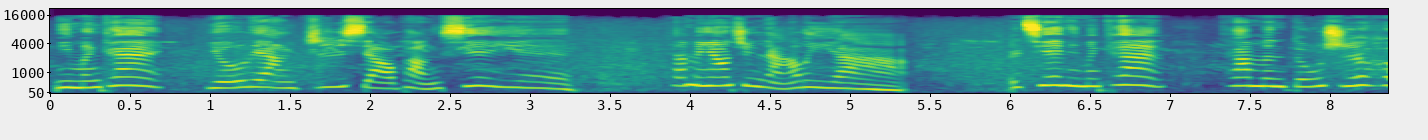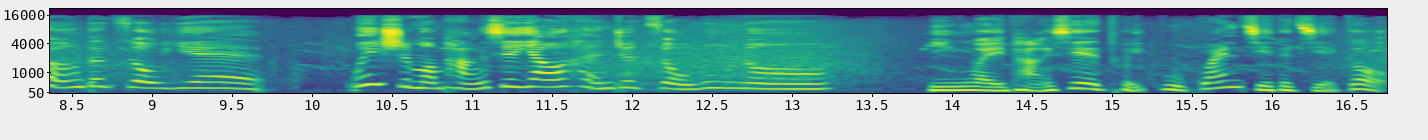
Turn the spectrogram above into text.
你们看，有两只小螃蟹耶。他们要去哪里呀？而且你们看，他们都是横着走耶。为什么螃蟹要横着走路呢？因为螃蟹腿部关节的结构。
